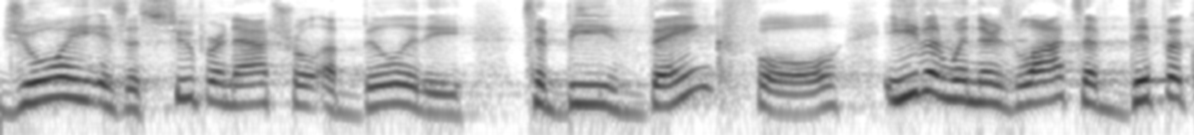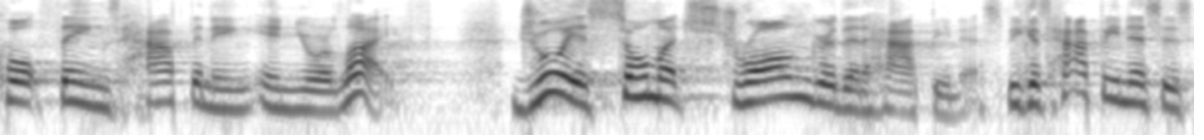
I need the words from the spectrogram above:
Joy is a supernatural ability to be thankful even when there's lots of difficult things happening in your life. Joy is so much stronger than happiness because happiness is,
